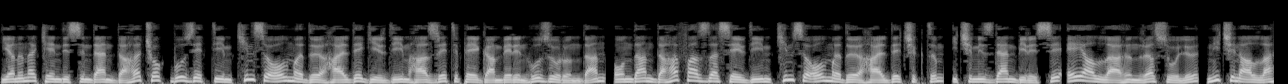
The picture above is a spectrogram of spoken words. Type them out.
yanına kendisinden daha çok buz ettiğim kimse olmadığı halde girdiğim Hazreti Peygamber'in huzurundan, ondan daha fazla sevdiğim kimse olmadığı halde çıktım, içimizden birisi, ey Allah'ın Resulü, niçin Allah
